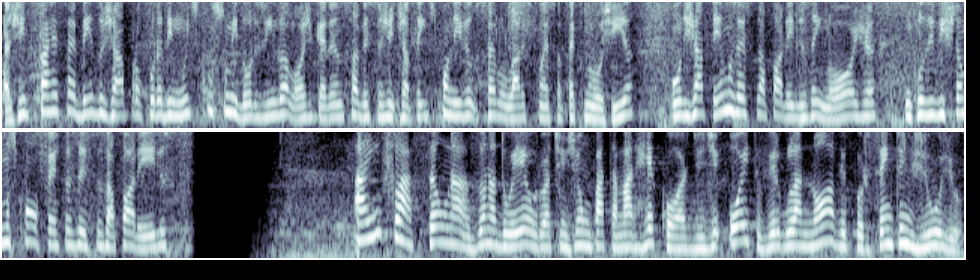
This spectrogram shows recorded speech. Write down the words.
A gente está recebendo já a procura de muitos consumidores vindo à loja querendo saber se a gente já tem disponível celulares com essa tecnologia, onde já temos esses aparelhos em loja, inclusive estamos com ofertas desses aparelhos. A inflação na zona do euro atingiu um patamar recorde de 8,9% em julho.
